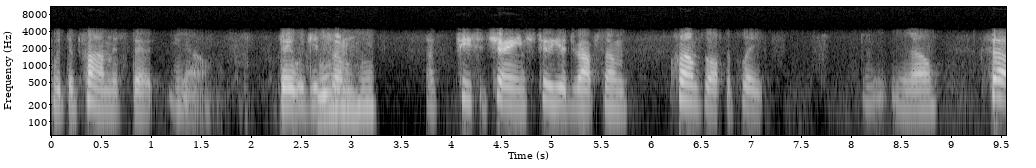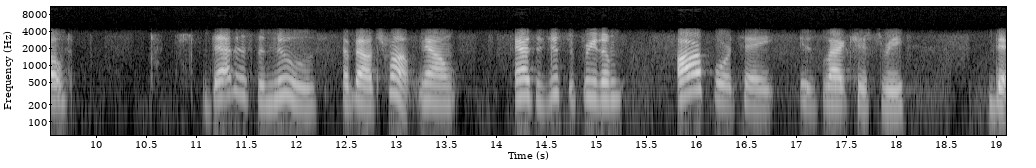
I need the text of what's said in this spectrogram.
with the promise that you know they would get some Mhm. a piece of change too. He'd drop some crumbs off the plate, you know. So that is the news about Trump. Now, as a Gist of Freedom, our forte is Black history, the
